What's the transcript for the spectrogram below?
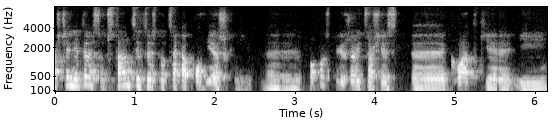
Właściwie nie tyle substancji, co jest to cecha powierzchni. Y, po prostu jeżeli coś jest y, gładkie i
